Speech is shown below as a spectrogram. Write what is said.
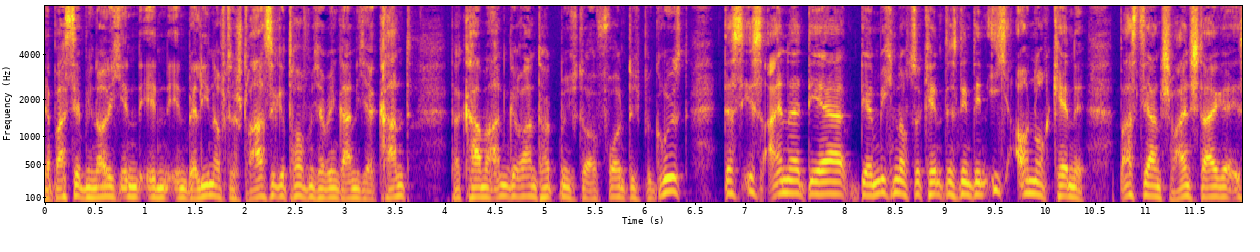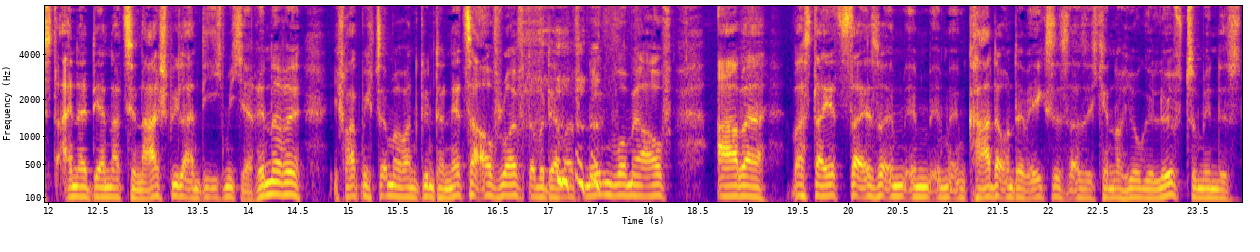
Der Basti hat mich neulich in, in, in Berlin auf der Straße getroffen. Ich habe ihn gar nicht erkannt. Da kam er angerannt, hat mich da freundlich begrüßt. Das ist einer, der, der mich noch zur Kenntnis nimmt, den ich auch noch kenne. Bastian Schweinsteiger ist einer der Nationalspieler, an die ich mich erinnere. Ich frage mich zwar immer, wann Günter Netzer aufläuft, aber der läuft nirgendwo mehr auf. Aber was da jetzt da so im, im, im Kader unterwegs ist, also ich kenne noch Jogi Löw zumindest.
